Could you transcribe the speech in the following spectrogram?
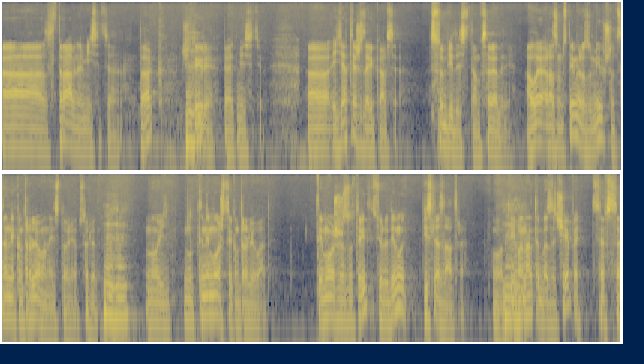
А, з травня місяця, так? 4-5 місяців. А, я теж зарікався собі десь там всередині. Але разом з тим я розумів, що це не контрольована історія абсолютно. Ну, й- ну, ти не можеш це контролювати. Ти можеш зустріти цю людину післязавтра. От, І вона тебе зачепить. Це все.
